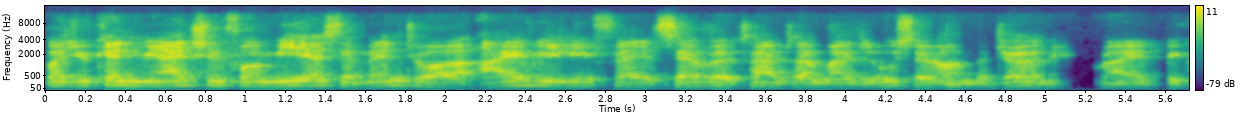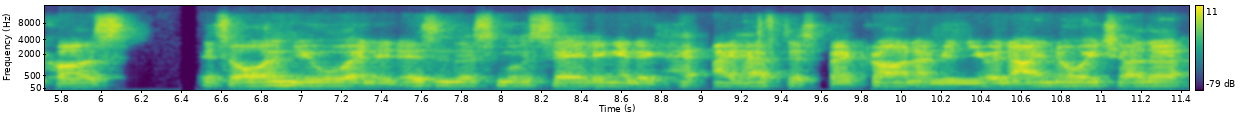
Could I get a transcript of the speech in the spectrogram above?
But you can imagine for me as a mentor, I really felt several times I might lose her on the journey, right? Because it's all new and it isn't a smooth sailing. And it, I have this background. I mean, you and I know each other.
